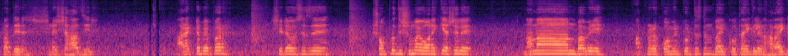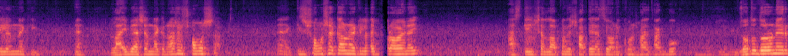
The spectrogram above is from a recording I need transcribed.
আপনাদের এসে হাজির। আর একটা ব্যাপার, সেটা হচ্ছে যে, সম্প্রতি সময় অনেকে আসলে নানানভাবে আপনারা কমেন্ট করতেছেন, ভাই, কোথায় গেলেন? হারাই গেলেন নাকি? হ্যাঁ লাইভে আসেন না কেন? আসলে সমস্যা। হ্যাঁ কিছু সমস্যার কারণে আর কি লাইভ করা হয় নাই। আজকে ইনশাল্লাহ আপনাদের সাথে আছি, অনেকক্ষণ সাথে থাকব। যত ধরনের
